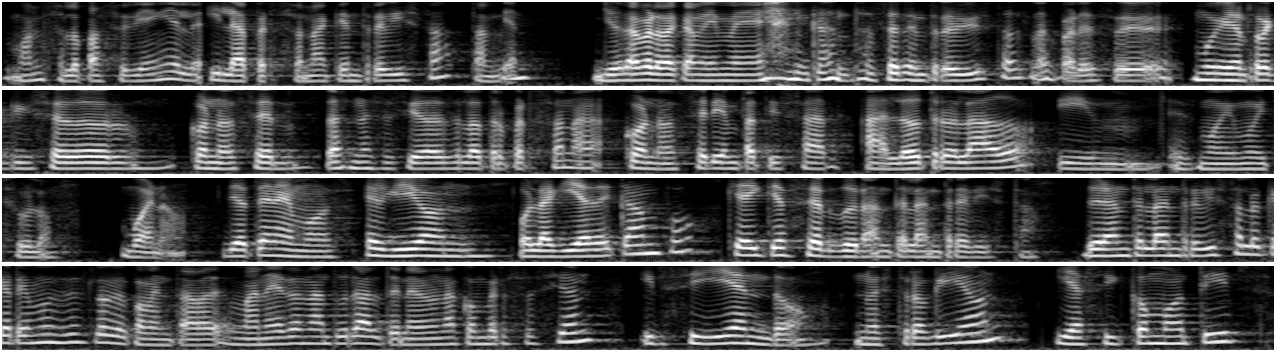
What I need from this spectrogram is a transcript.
bueno, se lo pase bien y, y la persona que entrevista también. Yo la verdad que a mí me encanta hacer entrevistas, me parece muy enriquecedor conocer las necesidades de la otra persona, conocer y empatizar al otro lado y mm, es muy muy chulo. Bueno, ya tenemos el guion o la guía de campo que hay que hacer durante la entrevista. Durante la entrevista lo que haremos es lo que comentaba, de manera natural tener una conversación, ir siguiendo nuestro guion y así como tips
